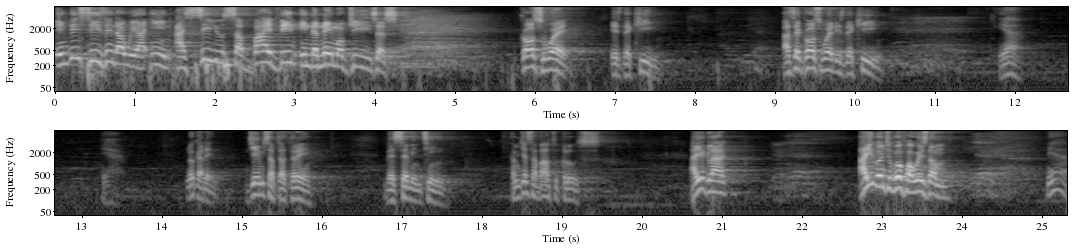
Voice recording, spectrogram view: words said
In this season that we are in, I see you surviving in the name of Jesus. Amen. God's word is the key. I said, God's word is the key. Yeah. Yeah. Look at it. James chapter 3, verse 17. I'm just about to close. Are you glad? Yes. Are you going to go for wisdom? Yes. Yeah.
